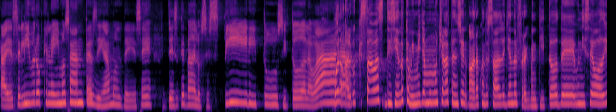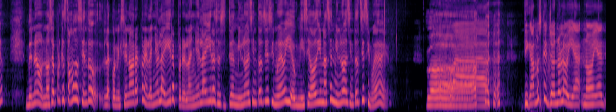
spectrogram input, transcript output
a ese libro que leímos antes, digamos, de ese, de ese tema de los espíritus y toda la vara. Bueno, algo que estabas diciendo que a mí me llamó mucho la atención, ahora cuando estabas leyendo el fragmentito de Unice Odio, de nuevo, no sé por qué estamos haciendo la conexión ahora con el año de la ira, pero el año de la ira se sitúa en 1919 y Eunice Odio nace en 1919. Guau. Digamos que yo no lo había, no había,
